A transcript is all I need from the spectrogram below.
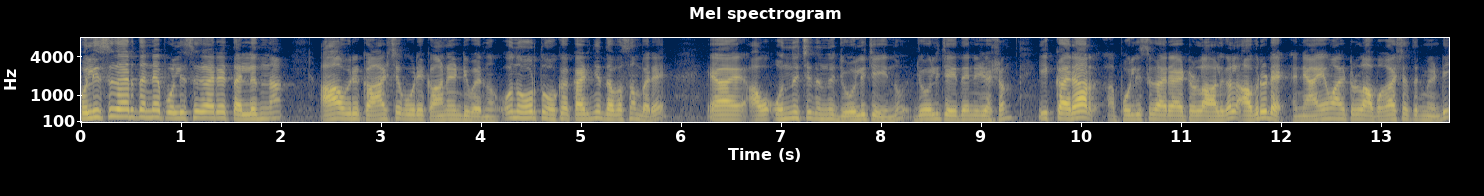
പോലീസുകാർ തന്നെ പോലീസുകാരെ തല്ലുന്ന ആ ഒരു കാഴ്ച കൂടി കാണേണ്ടി വരുന്നു. ഒന്ന് ഓർത്ത് നോക്കുക കഴിഞ്ഞ ദിവസം വരെ ഒന്നിച്ച് നിന്ന് ജോലി ചെയ്യുന്നു. ജോലി ചെയ്തതിന് ശേഷം ഈ കരാർ പോലീസുകാരായിട്ടുള്ള ആളുകൾ അവരുടെ ന്യായമായിട്ടുള്ള അവകാശത്തിന് വേണ്ടി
